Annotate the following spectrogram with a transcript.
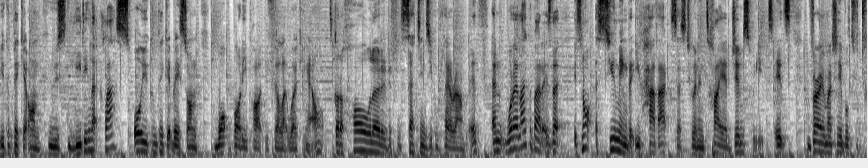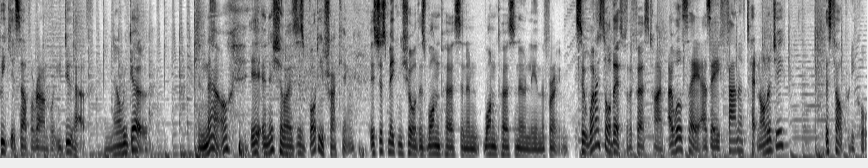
you can pick it on who's leading that class, or you can pick it based on what body part you feel like working out. It's got a whole load of different settings you can play around with. And what I like about it is that it's not assuming that you have access to an entire gym suite. It's very much able to tweak itself around what you do have. And now we go. And now it initializes body tracking. It's just making sure there's one person and one person only in the frame. So when I saw this for the first time, I will say, as a fan of technology, this felt pretty cool.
